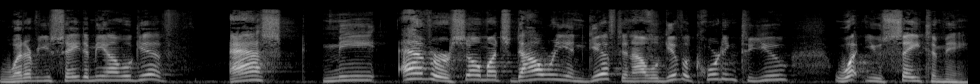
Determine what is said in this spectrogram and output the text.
Whatever you say to me, I will give. Ask me ever so much dowry and gift, and I will give according to you what you say to me.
